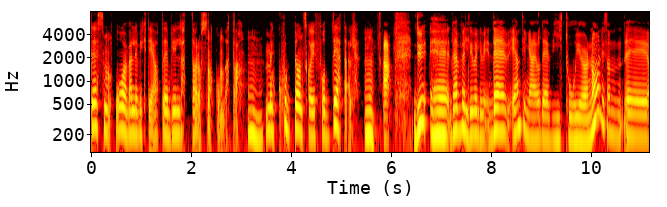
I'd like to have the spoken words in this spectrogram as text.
det som òg er veldig viktig, er at det blir lettere å snakke om dette. Mm. Men hvordan skal vi få det til? Mm. Ja. Du, eh, det er veldig, veldig Én ting er jo det vi to gjør nå. Liksom eh,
